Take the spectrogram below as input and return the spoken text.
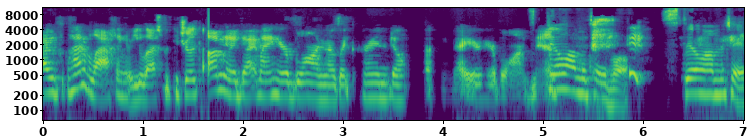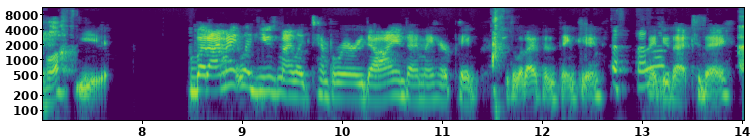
I was kind of laughing at you last week because you're like, I'm going to dye my hair blonde. And I was like, Corinne, don't fucking dye your hair blonde, man. Still on the table. Still on the table. Yeah. But I might like use my like temporary dye and dye my hair pink is what I've been thinking. I do that today.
